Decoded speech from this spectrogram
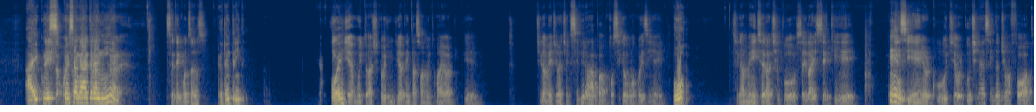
Aí comecei, Então, comecei a ganhar graninha. cara, é- Você tem quantos anos? Eu tenho 30. Foi. em dia é muito, acho que hoje em dia a tentação é muito maior, porque antigamente nós tinha que se virar pra conseguir alguma coisinha aí. Antigamente era tipo, sei lá, ICQ, Hum. MSN, Orkut. Orkut, né, você ainda tinha uma foto.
